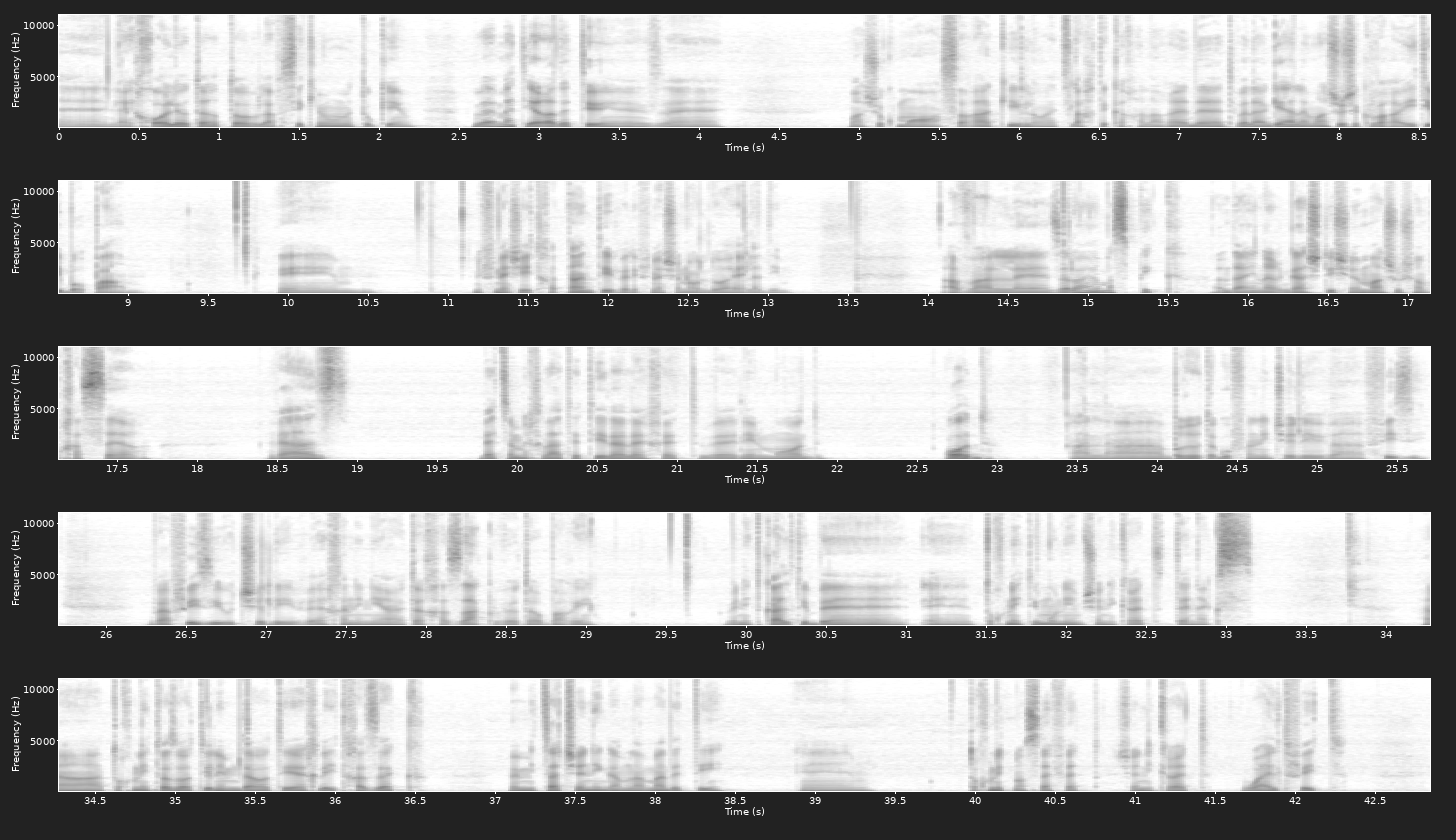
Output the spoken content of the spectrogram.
לאכול יותר טוב, להפסיק עם המתוקים. באמת ירדתי איזה משהו כמו עשרה קילו, הצלחתי ככה לרדת ולהגיע למשהו שכבר הייתי בו פעם. אה, לפני שהתחתנתי ולפני שנולדו הילדים. אבל אה, זה לא היה מספיק, עדיין הרגשתי שמשהו שם חסר. ואז בעצם החלטתי ללכת וללמוד עוד על הבריאות הגופנית שלי והפיזי. והפיזיות שלי, ואיך אני נהיה יותר חזק ויותר בריא. ונתקלתי בתוכנית אימונים שנקראת 10X. התוכנית הזאת לימדה אותי איך להתחזק, ומצד שני גם למדתי אה, תוכנית נוספת שנקראת Wild Fit,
